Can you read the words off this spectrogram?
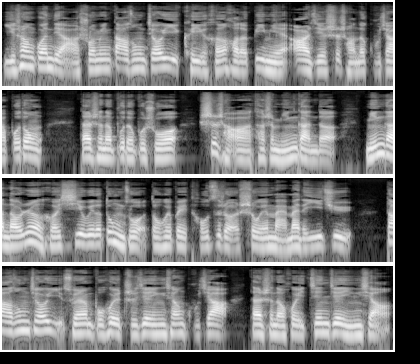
以上观点啊，说明大宗交易可以很好的避免二级市场的股价波动。但是呢，不得不说，市场啊它是敏感的，敏感到任何细微的动作都会被投资者视为买卖的依据。大宗交易虽然不会直接影响股价，但是呢会间接影响。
